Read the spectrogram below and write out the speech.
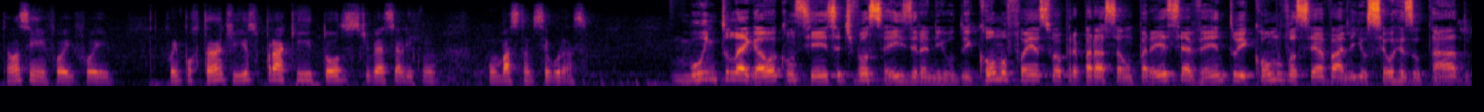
Então, assim, foi, foi, foi importante isso para que todos estivessem ali com, com bastante segurança. Muito legal a consciência de vocês, Iranildo. E como foi a sua preparação para esse evento e como você avalia o seu resultado?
